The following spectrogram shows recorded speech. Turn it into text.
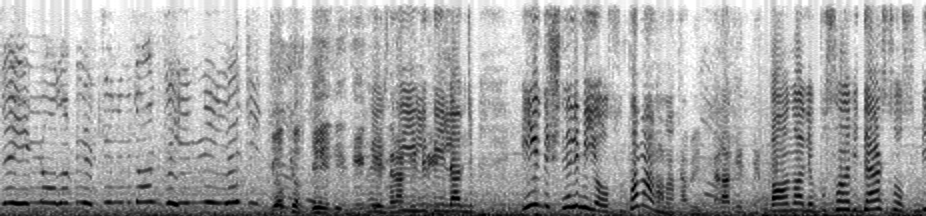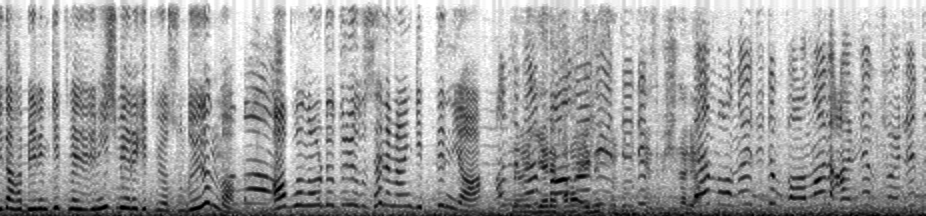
Zehirli olabilir çünkü bir tane zehirli ilaç içiyor. Yok yok değil değil değil. Hayır merak zehirli etmeyin. değil anneciğim. İyi düşünelim iyi olsun tamam mı? Tabii tabii merak etmeyin. Banu Ali bu sana bir ders olsun. Bir daha benim gitme dediğim hiçbir yere gitmiyorsun. Duydun mu? Ablan orada duruyordu. Sen hemen gittin ya. Anne Demek ben yere bana falan eli dedim, sürdü. Bu kez bir şeyler yaptı. Ben bana dedim bana annem söyledi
